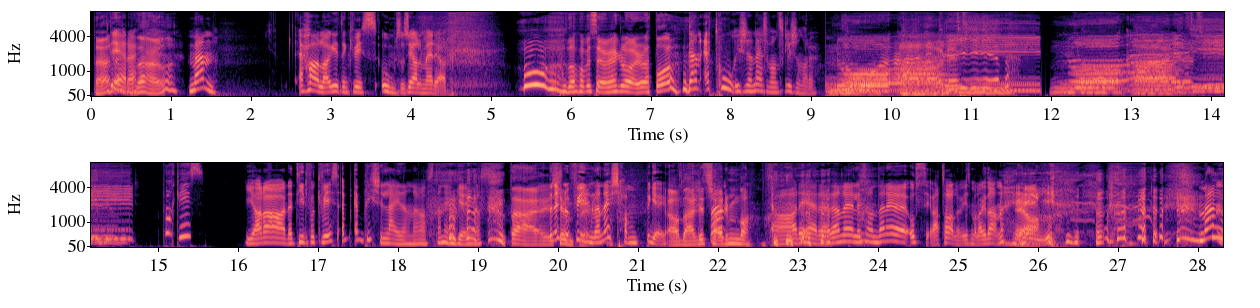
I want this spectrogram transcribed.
Det er det er det. Det er jo det. Men jeg har laget en quiz om sosiale medier. Da får vi se om jeg klarer dette, da. Den, jeg tror ikke den er så vanskelig, skjønner du. Nå er det tid. Nå er det quiz. Ja da, det er tid for quiz. Jeg, jeg blir ikke lei den der. ass. Den er gøy. ass. Den Det er, er ikke noen film, den er kjempegøy. Ja, det er litt sjarm, da. Ja, det er det. Den er, litt sånn, den er oss i hvert fall, vi som har lagd den. Ja. Men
